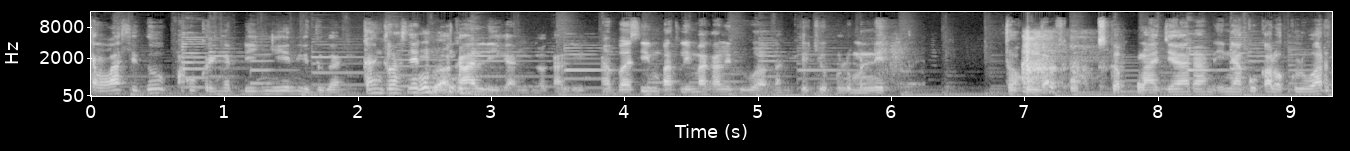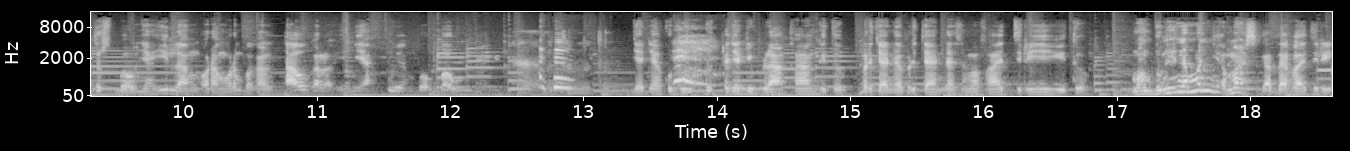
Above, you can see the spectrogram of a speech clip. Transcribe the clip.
kelas itu aku keringet dingin gitu kan. Kan kelasnya dua kali kan dua kali. Apa sih empat lima kali dua kan 70 menit tuh aku nggak fokus ke pelajaran. Ini aku kalau keluar terus baunya hilang orang-orang bakal tahu kalau ini aku yang bau baunya gitu. Nah, betul betul. jadi aku duduk aja di belakang gitu bercanda-bercanda sama Fajri gitu. Mampunya nemen ya mas? kata Fajri.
